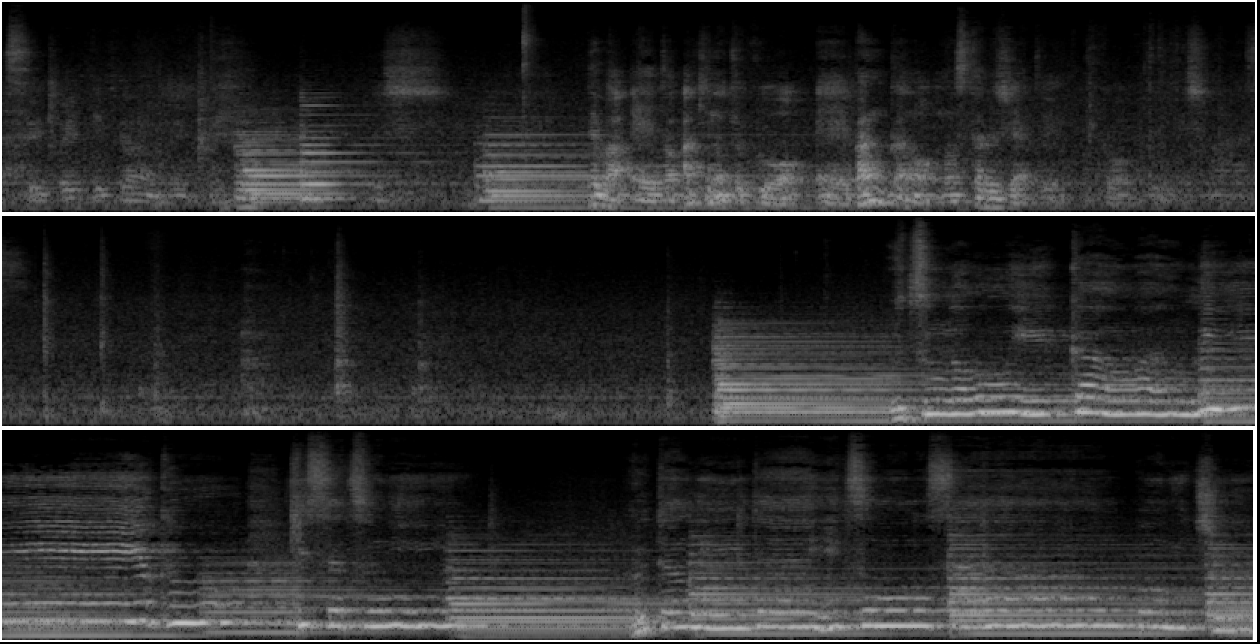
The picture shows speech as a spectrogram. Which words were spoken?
すごい適当なのでよしでは、えーと、秋の曲を、えー「バンカのノスタルジア」という曲をお届けします。移ろい変わりゆく季節に二人でいつもの散歩道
